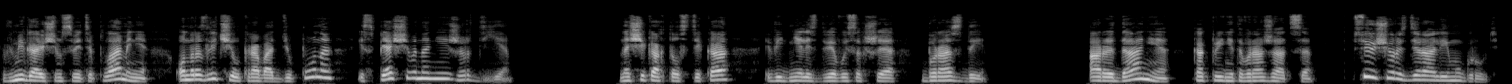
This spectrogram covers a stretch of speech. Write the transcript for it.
В мигающем свете пламени он различил кровать Дюпона и спящего на ней жердье. На щеках толстяка виднелись две высохшие борозды, а рыдания, как принято выражаться, все еще раздирали ему грудь.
